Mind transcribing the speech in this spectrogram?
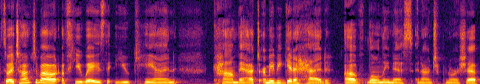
So I talked about a few ways that you can combat or maybe get ahead of loneliness and entrepreneurship,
